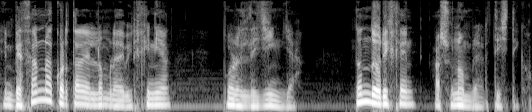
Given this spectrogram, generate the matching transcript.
empezaron a cortar el nombre de Virginia por el de Ginger, dando origen a su nombre artístico.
